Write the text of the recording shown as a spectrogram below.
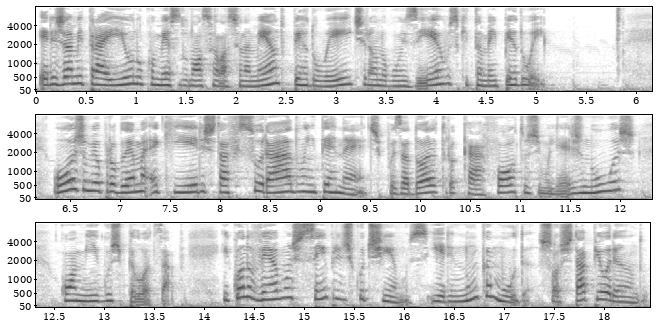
Ele já me traiu no começo do nosso relacionamento, perdoei, tirando alguns erros que também perdoei. Hoje o meu problema é que ele está fissurado em internet, pois adora trocar fotos de mulheres nuas com amigos pelo WhatsApp. E quando vemos, sempre discutimos, e ele nunca muda, só está piorando.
